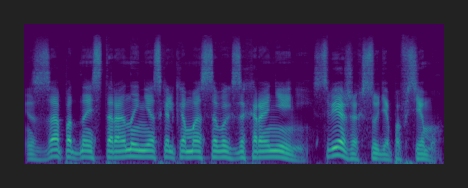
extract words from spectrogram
«С западной стороны несколько массовых захоронений, свежих, судя по всему,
